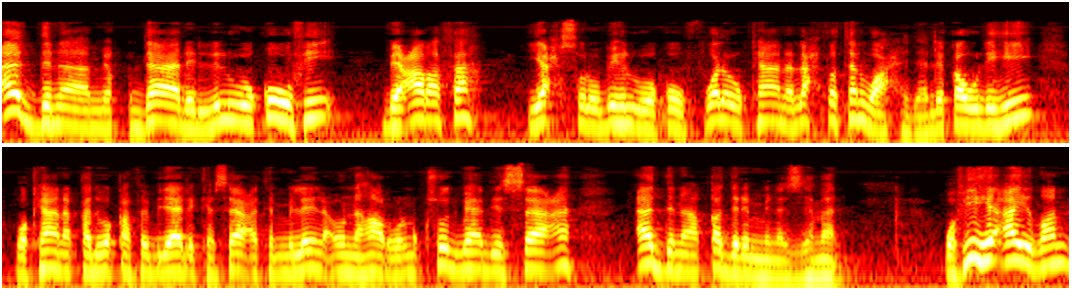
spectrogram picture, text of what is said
أدنى مقدار للوقوف بعرفة يحصل به الوقوف ولو كان لحظة واحدة لقوله وكان قد وقف بذلك ساعة من ليل أو نهار والمقصود بهذه الساعة أدنى قدر من الزمان. وفيه أيضا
